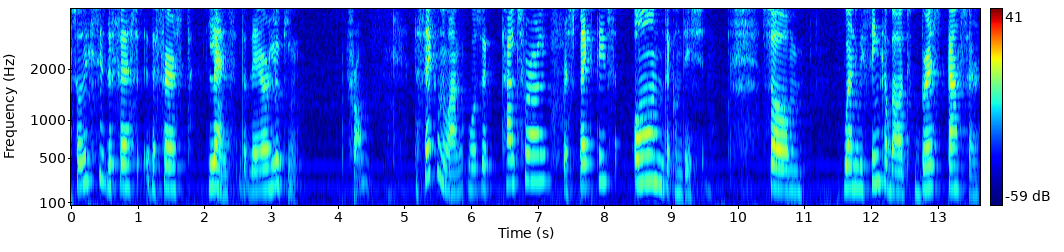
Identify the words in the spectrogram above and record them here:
So this is the first, the first lens that they are looking from. The second one was the cultural perspectives on the condition. So um, when we think about breast cancer,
